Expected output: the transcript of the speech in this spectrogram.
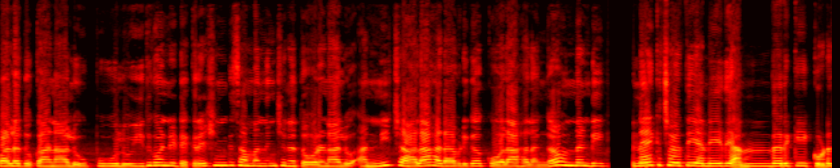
పళ్ళ దుకాణాలు పూలు ఇదిగోండి డెకరేషన్కి సంబంధించిన తోరణాలు అన్నీ చాలా హడావిడిగా కోలాహలంగా ఉందండి. వినాయక చవితి అనేది అందరికీ కూడా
